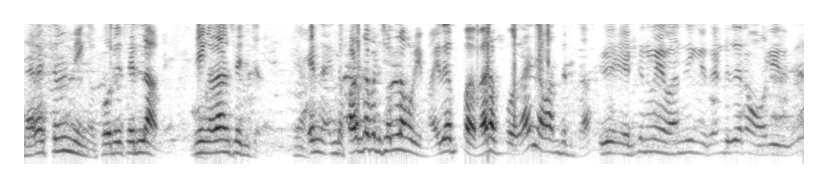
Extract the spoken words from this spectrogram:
டைரக்ஷன் நீங்க போலீஸ் எல்லாமே. நீங்க தான் செஞ்சது. என்ன இந்த படத்தை பற்றி சொல்ல முடியுமா? இது எப்ப வரப்போதா இல்ல வந்துடுதா? இது ஏற்கனவே வந்து இங்கே ரெண்டு தரம் ஓடி இருக்கு.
